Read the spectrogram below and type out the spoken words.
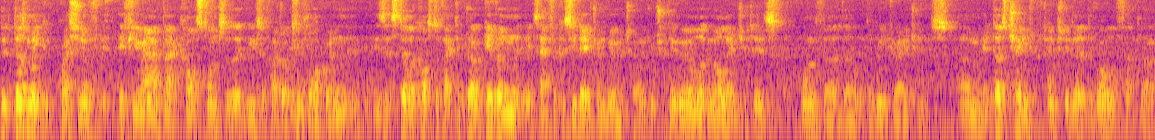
it does make a question of if you add that cost onto the use of hydroxychloroquine, is it still a cost-effective drug given its efficacy data in rheumatoid, which I think we all acknowledge it is one of the, the, the weaker agents. Um, it does change potentially the, the role of that drug.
